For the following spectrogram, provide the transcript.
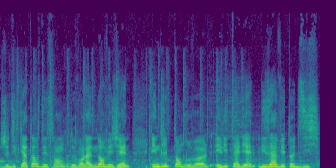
jeudi 14 décembre devant la Norvégienne Ingrid Tendrevold et l'Italienne Lisa Vitozzi.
